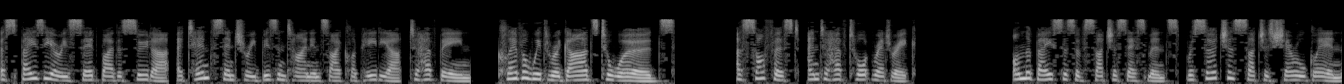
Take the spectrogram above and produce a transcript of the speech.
Aspasia is said by the Suda, a 10th-century Byzantine encyclopedia, to have been clever with regards to words, a sophist, and to have taught rhetoric. On the basis of such assessments, researchers such as Cheryl Glenn,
